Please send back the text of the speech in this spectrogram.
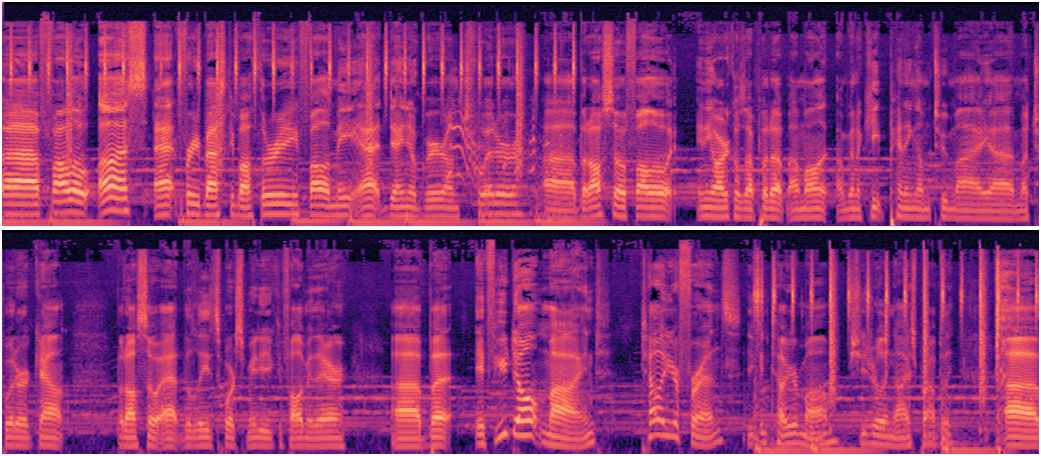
uh, follow us at Free Basketball Three. Follow me at Daniel Greer on Twitter, uh, but also follow any articles I put up. I'm on. I'm gonna keep pinning them to my uh, my Twitter account, but also at the Lead Sports Media. You can follow me there. Uh, but if you don't mind, tell your friends. You can tell your mom. She's really nice, probably. Uh,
